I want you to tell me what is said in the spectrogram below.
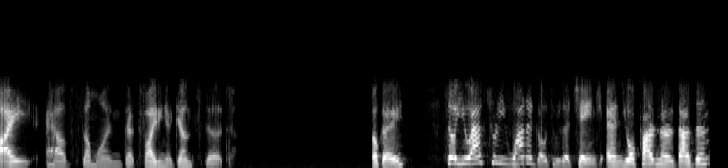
I have someone that's fighting against it. Okay. So you actually want to go through the change and your partner doesn't?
